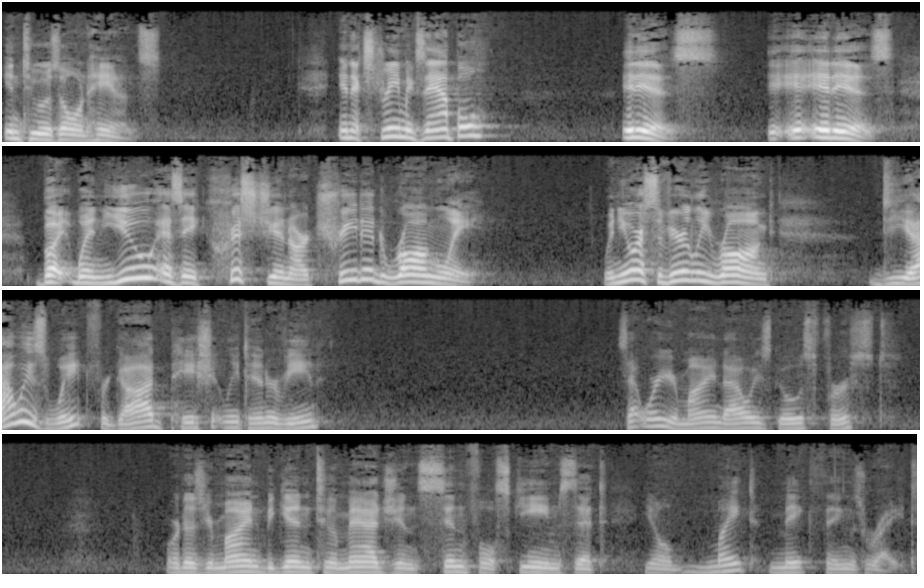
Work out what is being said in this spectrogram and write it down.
into his own hands. An extreme example? It is. It, is. But when you, as a Christian, are treated wrongly, when you are severely wronged, do you always wait for God patiently to intervene? Is that where your mind always goes first? Or does your mind begin to imagine sinful schemes that, you know, might make things right?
